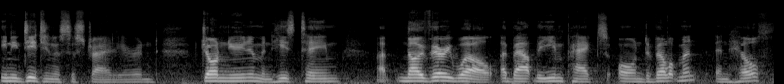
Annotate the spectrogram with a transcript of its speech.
in Indigenous Australia. And John Newnham and his team uh, know very well about the impacts on development and health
